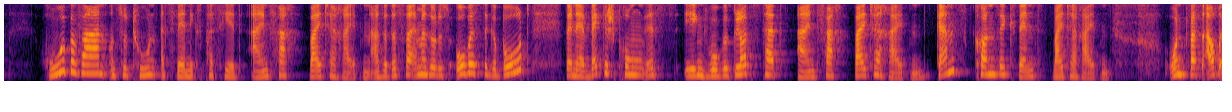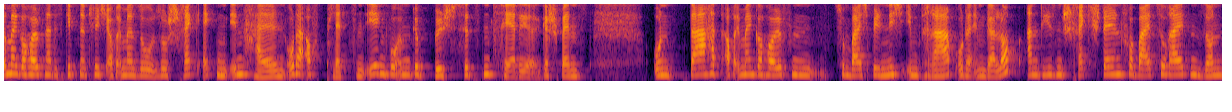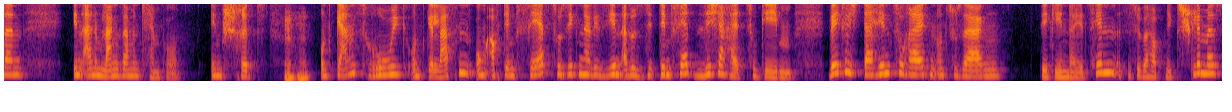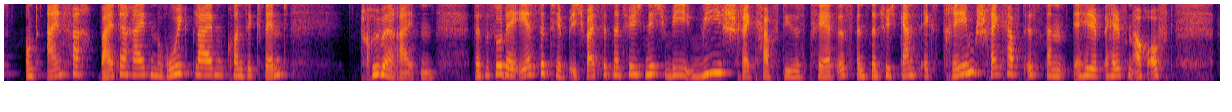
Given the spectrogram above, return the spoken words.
Ruhe bewahren und so tun, als wäre nichts passiert. Einfach weiterreiten. Also das war immer so das oberste Gebot. Wenn er weggesprungen ist, irgendwo geglotzt hat, einfach weiterreiten. Ganz konsequent weiterreiten. Und was auch immer geholfen hat, es gibt natürlich auch immer so, so Schreckecken in Hallen oder auf Plätzen. Irgendwo im Gebüsch sitzt ein Pferdegespenst. Und da hat auch immer geholfen, zum Beispiel nicht im Trab oder im Galopp an diesen Schreckstellen vorbeizureiten, sondern in einem langsamen Tempo, im Schritt. Und ganz ruhig und gelassen, um auch dem Pferd zu signalisieren, also dem Pferd Sicherheit zu geben. Wirklich dahin zu reiten und zu sagen, wir gehen da jetzt hin, es ist überhaupt nichts Schlimmes und einfach weiterreiten, ruhig bleiben, konsequent drüber reiten. Das ist so der erste Tipp. Ich weiß jetzt natürlich nicht, wie, wie schreckhaft dieses Pferd ist. Wenn es natürlich ganz extrem schreckhaft ist, dann hilf, helfen auch oft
